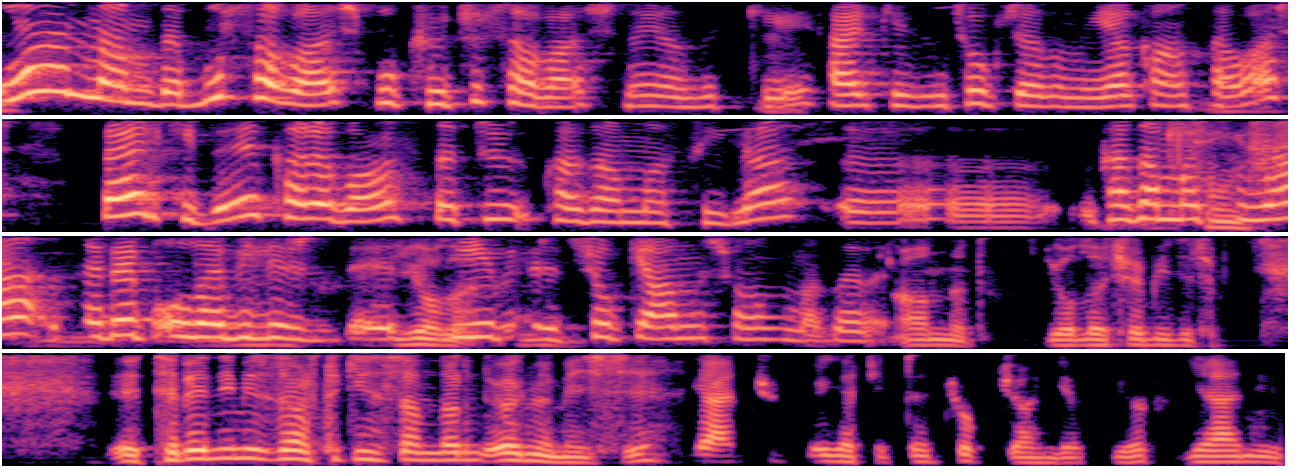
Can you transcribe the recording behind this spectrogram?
O anlamda bu savaş, bu kötü savaş ne yazık ki herkesin çok canını yakan savaş belki de Karabağ'ın statü kazanmasıyla e, kazanmasına Sonuç- sebep olabilir e, Yola. diyebiliriz. Çok yanlış olmaz evet. Anladım. Yol açabilir. E, temennimiz artık insanların ölmemesi. Yani Türkiye gerçekten çok can yakıyor. Yani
